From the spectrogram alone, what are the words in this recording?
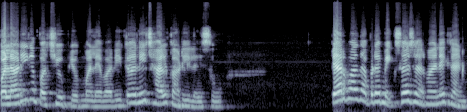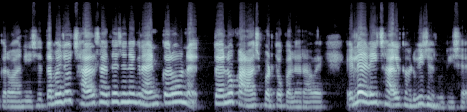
પલાળીને પછી ઉપયોગમાં લેવાની. તો એની છાલ કાઢી લઈશું. ત્યારબાદ આપણે મિક્સર જારમાં એને ગ્રાઇન્ડ કરવાની છે. તમે જો છાલ સાથે જેને ગ્રાઇન્ડ કરો ને તો એનો કાળાશ પડતો કલર આવે. એટલે એની છાલ કાઢવી જરૂરી છે.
